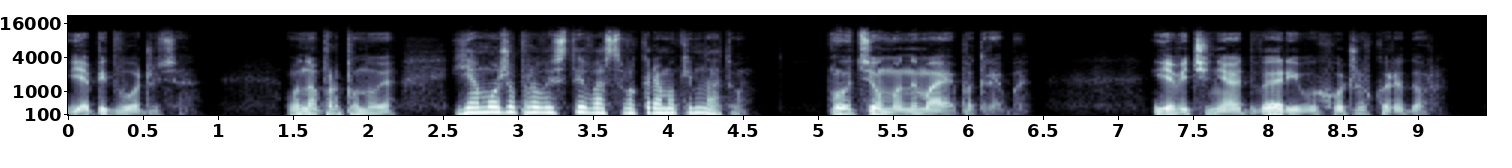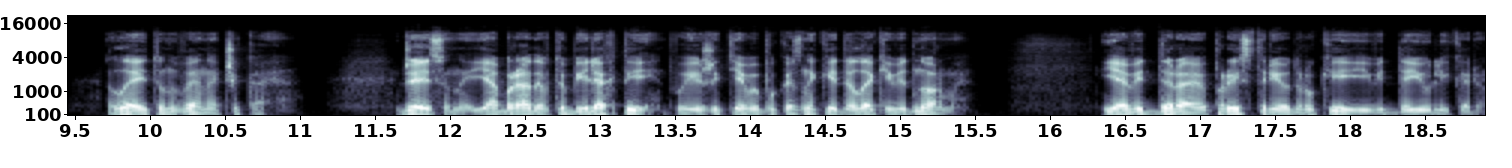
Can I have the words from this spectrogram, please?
Я підводжуся. Вона пропонує: Я можу провести вас в окрему кімнату. у цьому немає потреби. Я відчиняю двері і виходжу в коридор. Лейтон Вене чекає. Джейсоне, я б радив тобі лягти, твої життєві показники далекі від норми. Я віддираю пристрій від руки і віддаю лікарю.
